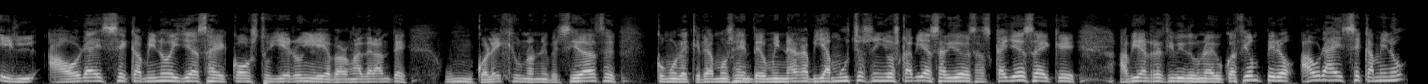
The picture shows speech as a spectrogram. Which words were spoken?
Y ahora ese camino ellas se construyeron y llevaron adelante un colegio, una universidad, eh, como le queríamos eh, denominar, había muchos niños que habían salido de esas calles, eh, que habían recibido una educación, pero ahora ese camino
